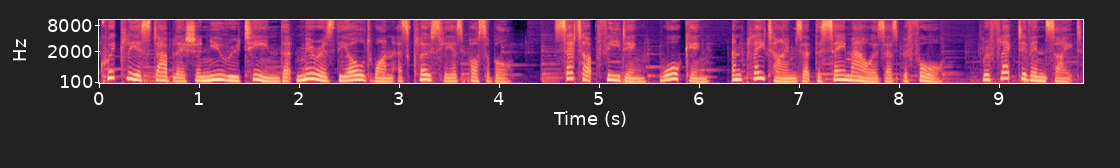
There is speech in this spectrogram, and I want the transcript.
quickly establish a new routine that mirrors the old one as closely as possible. Set up feeding, walking, and playtimes at the same hours as before. Reflective insight.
